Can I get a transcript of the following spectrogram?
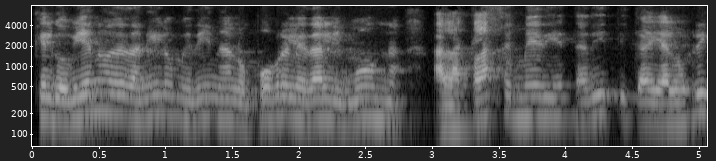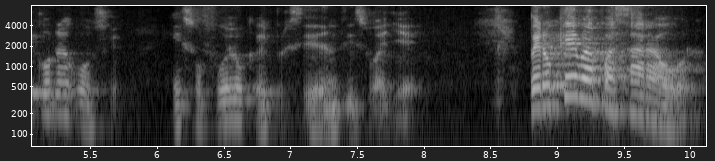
que el gobierno de Danilo Medina a los pobres le da limosna, a la clase media estadística y a los ricos negocios. Eso fue lo que el presidente hizo ayer. Pero ¿qué va a pasar ahora?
